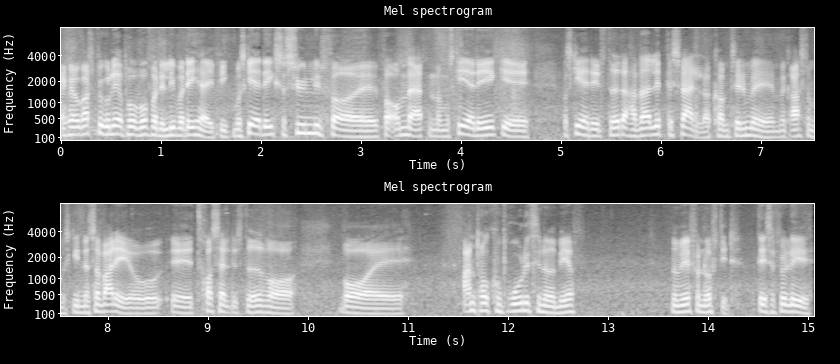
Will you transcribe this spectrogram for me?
man kan jo godt spekulere på, hvorfor det lige var det her, I fik. Måske er det ikke så synligt for, øh, for omverdenen, og måske er det ikke... Øh, måske er det et sted, der har været lidt besværligt at komme til med, med græsslåmaskinen, og så var det jo øh, trods alt et sted, hvor, hvor øh, andre kunne bruge det til noget mere, noget mere fornuftigt. Det er selvfølgelig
